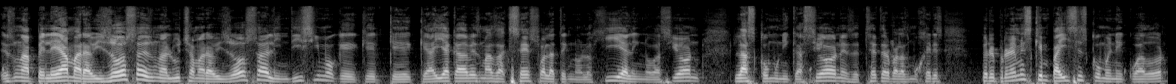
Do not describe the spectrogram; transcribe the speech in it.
es una pelea maravillosa, es una lucha maravillosa, lindísimo que, que, que, haya cada vez más acceso a la tecnología, a la innovación, las comunicaciones, etcétera, para las mujeres. Pero el problema es que en países como en Ecuador,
